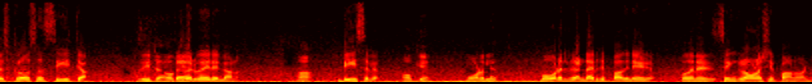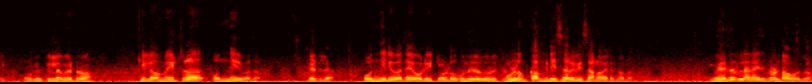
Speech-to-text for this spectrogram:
X Cross Zeta Zeta third variant ആണ്. ആ. ഡീസൽ ഓക്കെ മോഡൽ മോഡൽ രണ്ടായിരത്തി പതിനേഴ്. പതിനേഴ് സിംഗിൾ ഓണർഷിപ്പ് ആണ് വണ്ടി. ഓക്കെ കിലോമീറ്ററോ കിലോമീറ്റർ ഒന്ന് ഇരുപത് കേട്ടില്ല ഒന്ന് ഇരുപതേ ഓടിയിട്ടുള്ളൂ. ഫുള്ളും കമ്പനി ആണ് വരുന്നത്. മേജറെല്ലാം കഴിഞ്ഞിട്ടുണ്ടാവുമല്ലോ?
